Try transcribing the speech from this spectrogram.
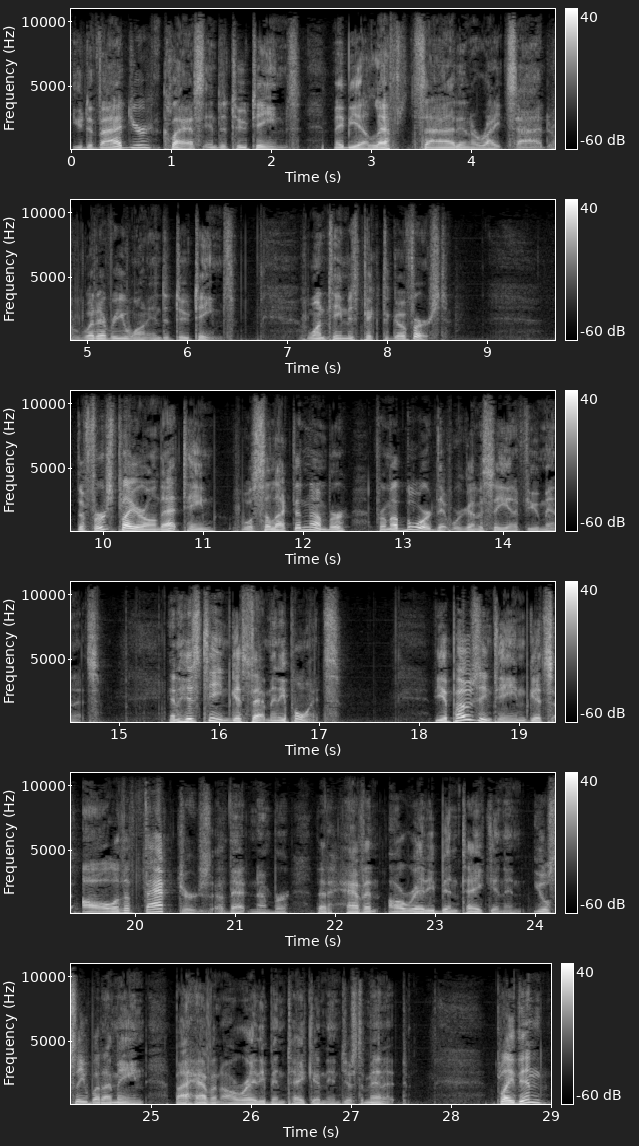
You divide your class into two teams, maybe a left side and a right side, or whatever you want, into two teams. One team is picked to go first. The first player on that team will select a number from a board that we're going to see in a few minutes. And his team gets that many points. The opposing team gets all of the factors of that number that haven't already been taken. And you'll see what I mean by haven't already been taken in just a minute. Play then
